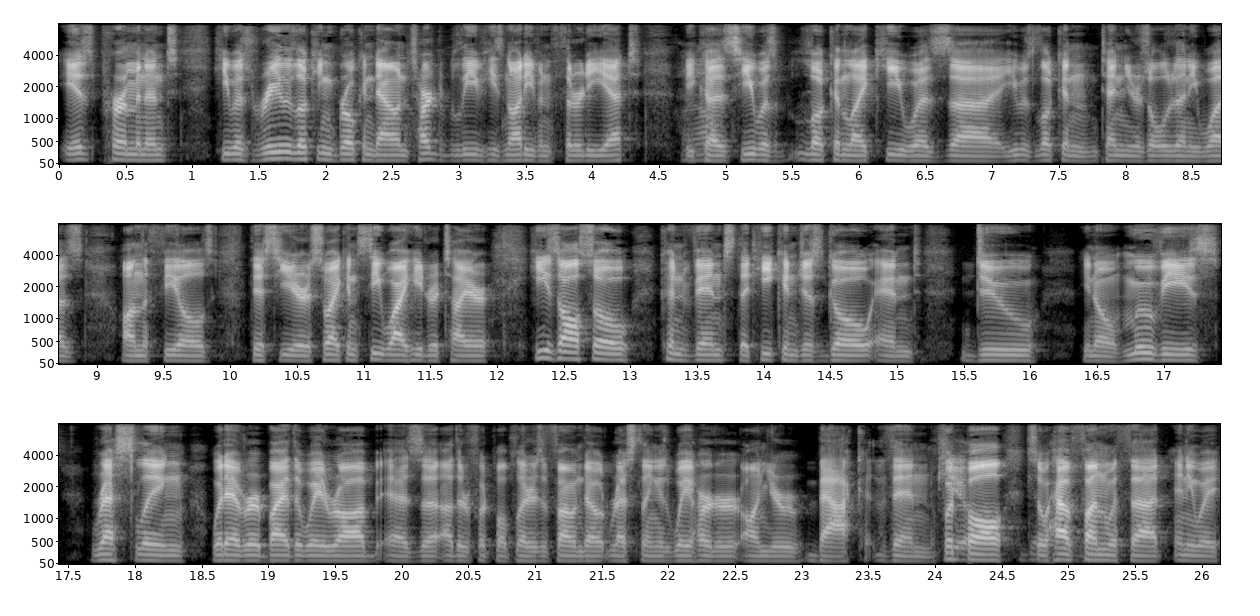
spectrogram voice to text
is permanent. He was really looking broken down. It's hard to believe he's not even 30 yet because he was looking like he was uh, he was looking 10 years older than he was on the field this year. So i can see why he'd retire. He's also convinced that he can just go and do you know movies wrestling whatever. By the way rob as uh, other football players have found out wrestling is way harder on your back than football. Yeah. so have fun with that. Anyway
